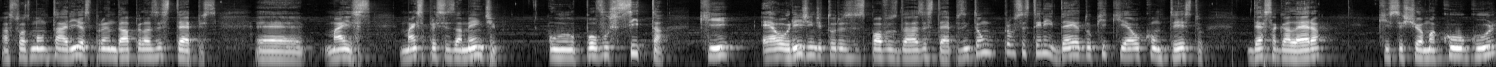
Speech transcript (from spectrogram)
as suas montarias para andar pelas estepes. É, mais, mais precisamente, o povo Sita, que é a origem de todos esses povos das estepes. Então, para vocês terem ideia do que, que é o contexto dessa galera que se chama Kulgur,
